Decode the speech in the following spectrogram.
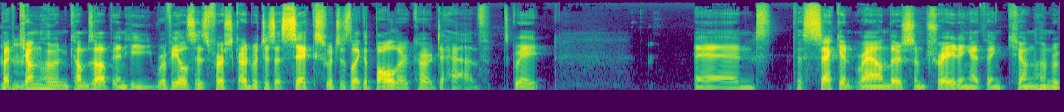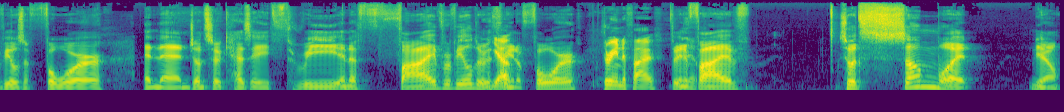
But Mm-hmm. Kyung Hoon comes up and he reveals his first card, which is a six, which is like a baller card to have. It's great. And the second round, there's some trading. I think Kyung Hoon reveals a four, and then Jun Seok has a three and a five revealed, or a Yep. three and a four three and a five. three and a five. So it's somewhat, you know,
